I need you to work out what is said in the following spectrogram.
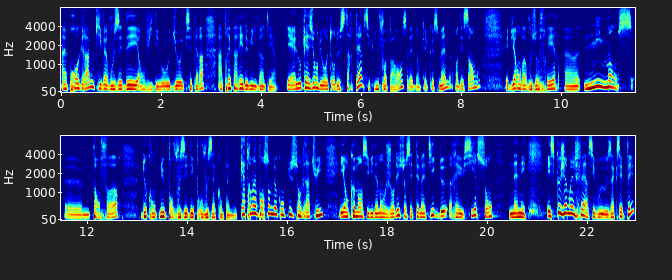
un programme qui va vous aider en vidéo, audio, etc., à préparer 2021. Et à l'occasion du retour de Starter, c'est qu'une fois par an, ça va être dans quelques semaines, en décembre, eh bien, on va vous offrir un immense euh, temps fort de contenu pour vous aider, pour vous accompagner. 80% de nos contenus sont gratuits et on commence évidemment aujourd'hui sur cette thématique de réussir son année. Et ce j'aimerais le faire, si vous acceptez,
